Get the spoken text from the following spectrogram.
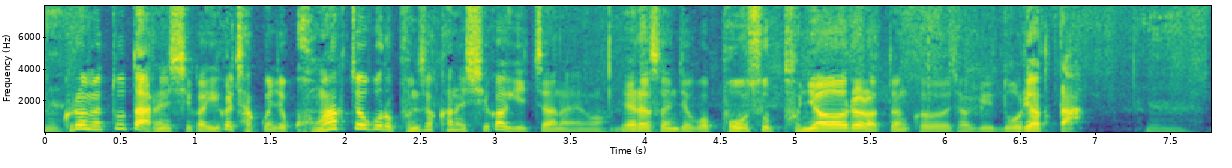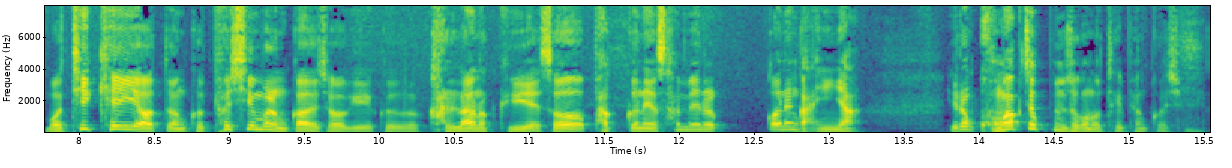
네. 그러면 또 다른 시각 이걸 자꾸 이제 공학적으로 분석하는 시각이 있잖아요. 네. 예를 들어서 이제 뭐 보수 분열을 어떤 그 저기 노렸다. 뭐 TK의 어떤 그 표심을 그러니까 저기 그 갈라놓기 위해서 박근혜 사면을 꺼낸 거 아니냐. 이런 공학적 분석은 어떻게 평가하십니까?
